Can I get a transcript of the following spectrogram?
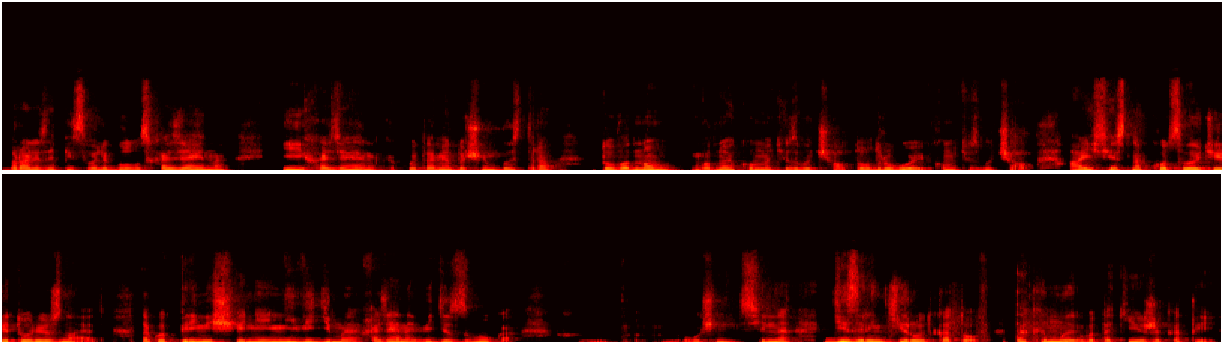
брали, записывали голос хозяина, и хозяин в какой-то момент очень быстро то в, одном, в одной комнате звучал, то в другой комнате звучал. А, естественно, кот свою территорию знает. Так вот, перемещение невидимое хозяина в виде звука очень сильно дезориентируют котов. Так и мы, вот такие же коты.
